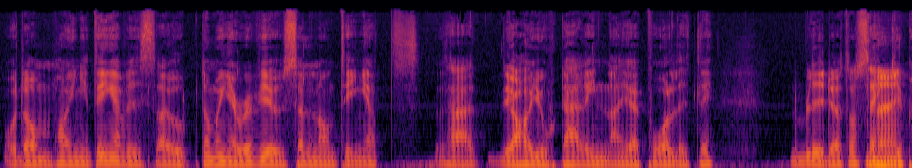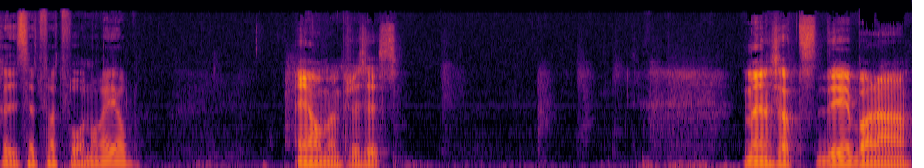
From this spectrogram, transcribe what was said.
Och de har ingenting att visa upp. De har inga reviews eller någonting. Att så här, jag har gjort det här innan, jag är pålitlig. Då blir det att de sänker Nej. priset för att få några jobb. Ja, men precis. Men så att det är bara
